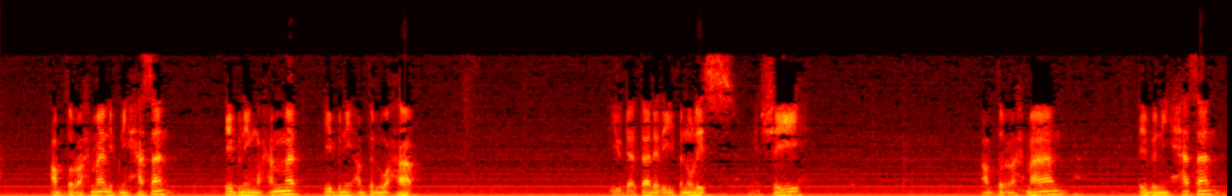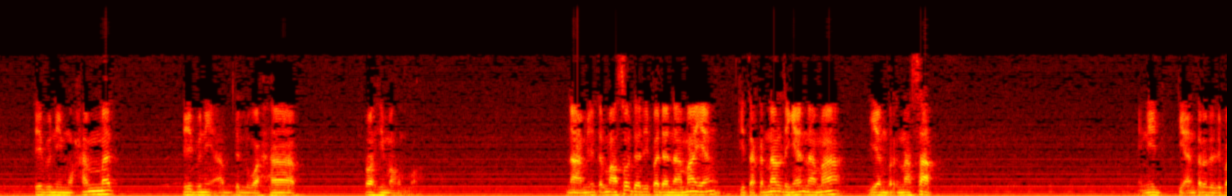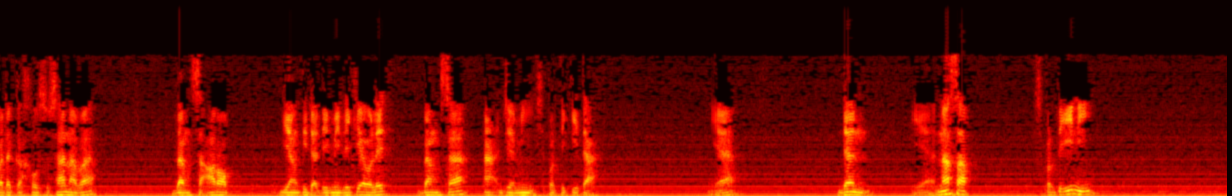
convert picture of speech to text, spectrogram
Abdurrahman ibni Hasan ibni Muhammad ibni Abdul Wahab. Yudata dari penulis Syekh Abdurrahman ibni Hasan ibni Muhammad ibni Abdul Wahab rahimahullah. Nah, ini termasuk daripada nama yang kita kenal dengan nama yang bernasab. Ini di antara daripada kekhususan apa? Bangsa Arab yang tidak dimiliki oleh bangsa Ajami seperti kita. Ya. Dan ya nasab seperti ini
